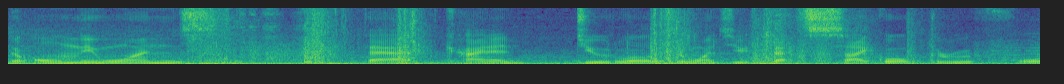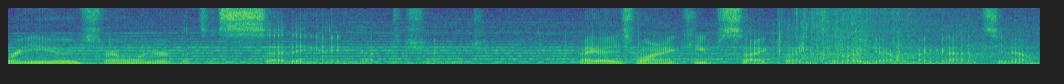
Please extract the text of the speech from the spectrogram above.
the only ones that kind of do it well is the ones you that cycle through for you. So I wonder if that's a setting I have to change. Like I just want to keep cycling till I get all my guns, you know.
